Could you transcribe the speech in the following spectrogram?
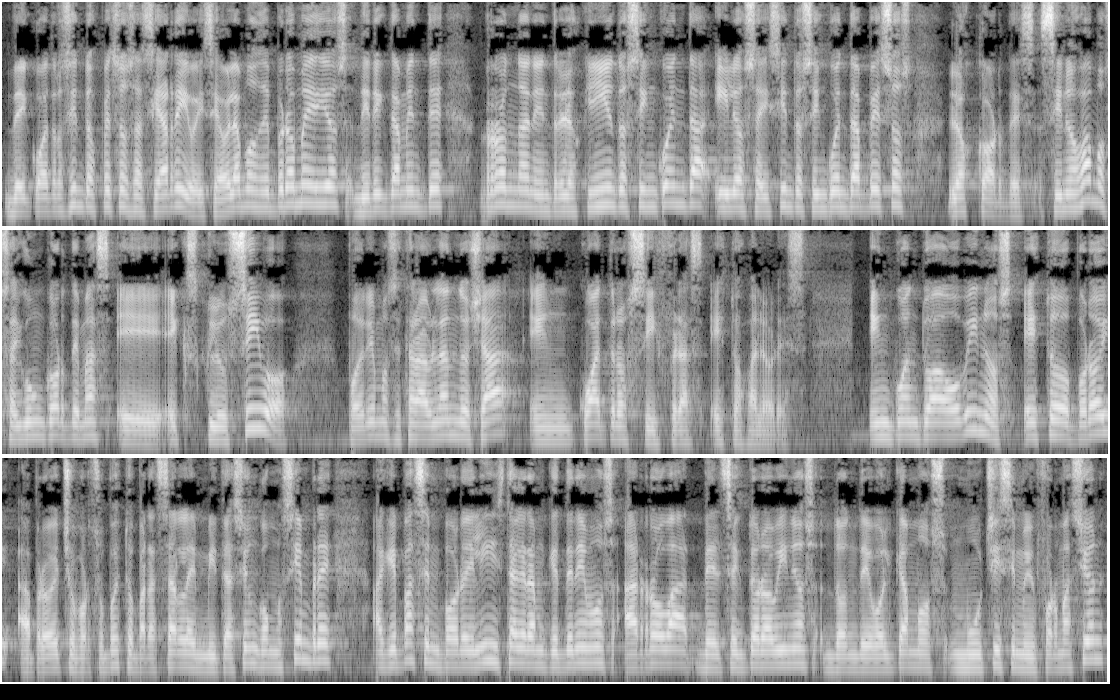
de 400 pesos hacia arriba. Y si hablamos de promedios, directamente rondan entre los 550 y los 650 pesos los cortes. Si nos vamos a algún corte más eh, exclusivo, podríamos estar hablando ya en cuatro cifras estos valores. En cuanto a ovinos, es todo por hoy. Aprovecho, por supuesto, para hacer la invitación, como siempre, a que pasen por el Instagram que tenemos, arroba del sector ovinos, donde volcamos muchísima información,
